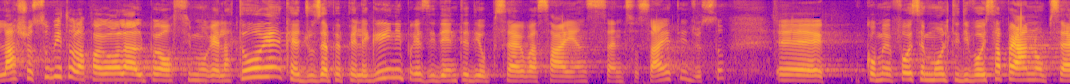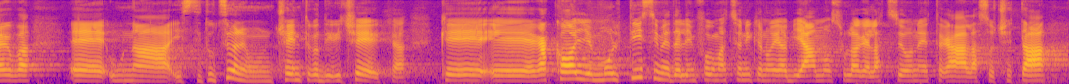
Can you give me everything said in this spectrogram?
lascio subito la parola al prossimo relatore, che è Giuseppe Pellegrini, presidente di Observa Science and Society, giusto? Eh, come forse molti di voi sapranno, Observa è una istituzione, un centro di ricerca che eh, raccoglie moltissime delle informazioni che noi abbiamo sulla relazione tra la società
